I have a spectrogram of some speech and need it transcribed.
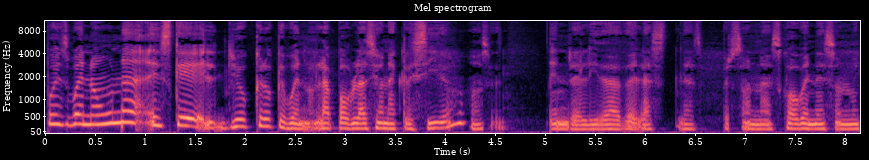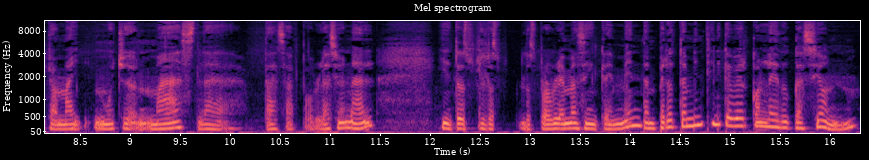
Pues bueno, una es que yo creo que bueno, la población ha crecido, o sea, en realidad las, las personas jóvenes son mucho, mucho más la tasa poblacional y entonces pues, los, los problemas se incrementan, pero también tiene que ver con la educación ¿no?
